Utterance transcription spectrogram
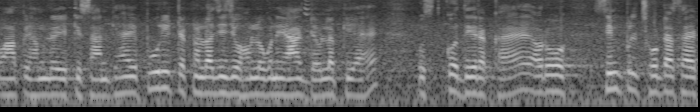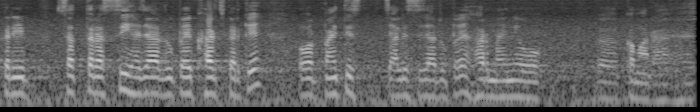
वहाँ पे हमने एक किसान के यहाँ ये पूरी टेक्नोलॉजी जो हम लोगों ने यहाँ डेवलप किया है उसको दे रखा है। और वो सिंपल छोटा सा है करीब सत्तर अस्सी हज़ार रुपये खर्च करके और पैंतीस, चालीस हज़ार रुपये हर महीने वो कमा रहा है।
